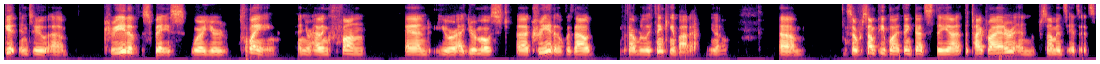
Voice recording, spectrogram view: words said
get into a creative space where you're playing and you're having fun and you're at your most uh, creative without without really thinking about it. You know, um, so for some people, I think that's the uh, the typewriter, and for some, it's it's it's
